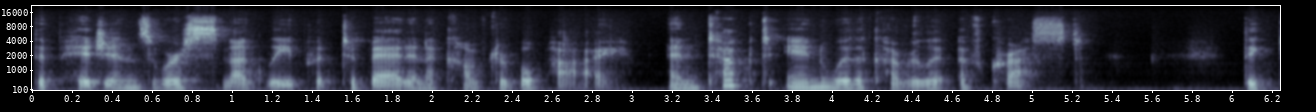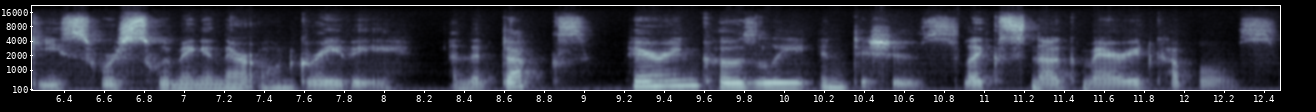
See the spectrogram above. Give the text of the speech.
The pigeons were snugly put to bed in a comfortable pie and tucked in with a coverlet of crust. The geese were swimming in their own gravy, and the ducks pairing cozily in dishes like snug married couples,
